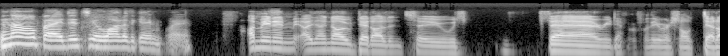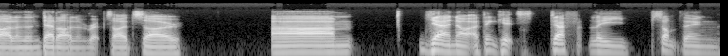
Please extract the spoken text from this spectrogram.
No, but I did see a lot of the gameplay. I mean, and I I know Dead Island 2 was very different from the original Dead Island and Dead Island Riptide. So, um, yeah, no, I think it's definitely something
